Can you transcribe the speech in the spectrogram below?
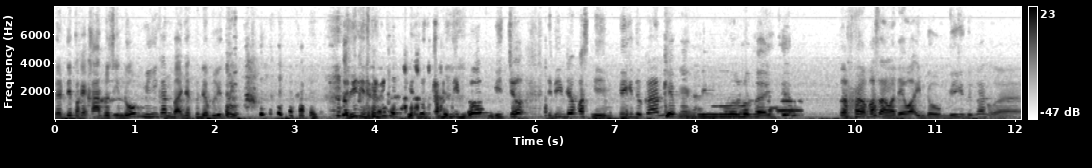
Dan dia pakai kardus Indomie kan banyak tuh dia beli tuh. Jadi dia dia kardus Indomie cok. Jadi dia pas ngimpi gitu kan. Mulu aja. apa sama dewa Indomie gitu kan. Wah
